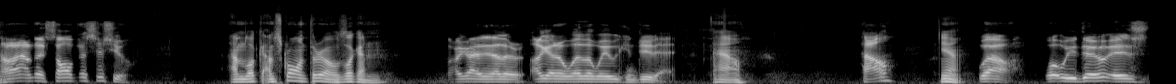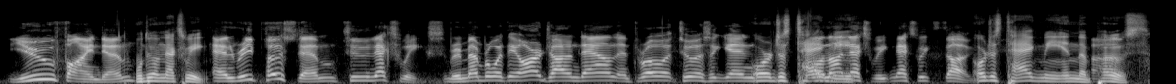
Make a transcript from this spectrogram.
right, I'm going to solve this issue. I'm look. I'm scrolling through. I was looking. I got another. I got another way we can do that. How? How? Yeah, Well, what we do is you find them we'll do them next week. and repost them to next week's. Remember what they are, jot them down, and throw it to us again. Or just tag well, not me. next week. Next week's Doug. Or just tag me in the Uh, post.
